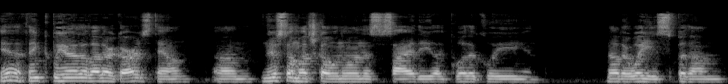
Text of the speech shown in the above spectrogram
Yeah i think we had to let our guards down. Um, there's so much going on in society like politically and in other ways but um,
